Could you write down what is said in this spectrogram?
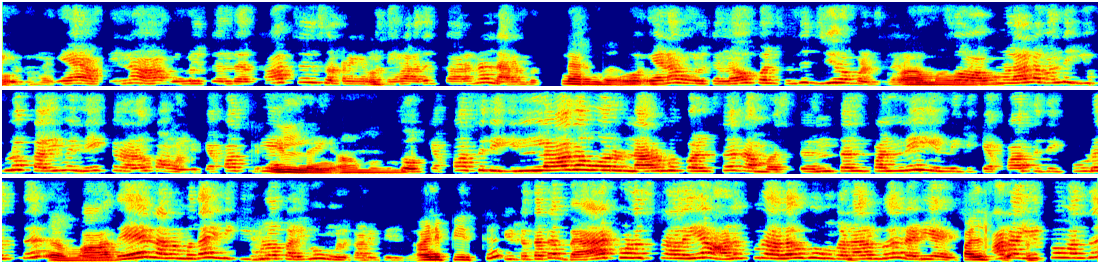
குட்ங்க. ஏன் அப்டின்னா, உங்களுக்கு அந்த காய்ச்சல் சொல்றீங்க ம். பார்த்தீங்களா? அதுக்கு காரணம் நரம்பு. நரம்பு. ஏன்னா உங்களுக்கு நர்வ் பல்ஸ் வந்து 0 பல்ஸ்ல இருந்தது. ஆமாங்க சோ மேடம். அவங்களால வந்து இவ்ளோ கழிவுமே நீக்குற அளவுக்கு அவங்களுக்கு. இல்லைங்க. ஆமாங்க சோ மேடம். கெப்பாசிட்டி இல்லாத ஒரு நரம்பு பல்ஸ நம்ம ஸ்ட்ரென்தன் பண்ணி இன்னைக்கு கெப்பாசிட்டி குடுத்து. அதே நரம்பு தான் இன்னைக்கு இவ்ளோ கழிவு உங்களுக்கு அனுப்பியிருக்கு. அனுப்பியிருக்கு. கிட்டத்தட்ட பேட் கொலஸ்ட்ராலையே அனுப்புற அளவுக்கு உங்க நரம்பு ரெடி ஆயிடுச்சு. பல்ஸ் ஆனா இப்ப வந்து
